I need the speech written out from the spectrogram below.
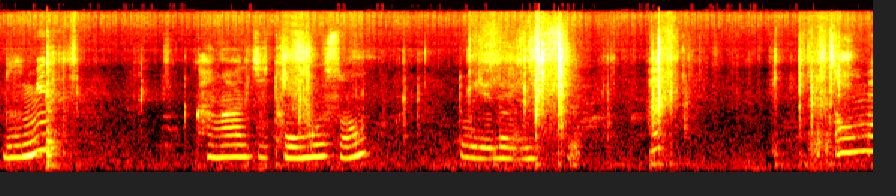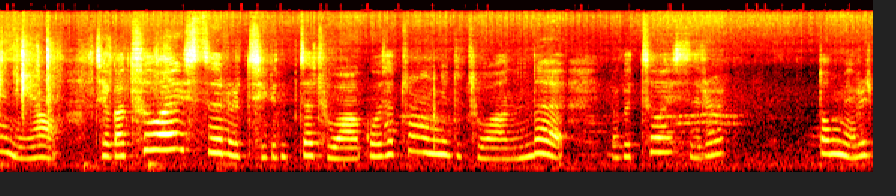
무민 강아지 도무송 또 얘는 인스 떡맨이에요. 제가 트와이스를 진짜 좋아하고 사촌 언니도 좋아하는데 이렇게 트와이스를 떡매를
